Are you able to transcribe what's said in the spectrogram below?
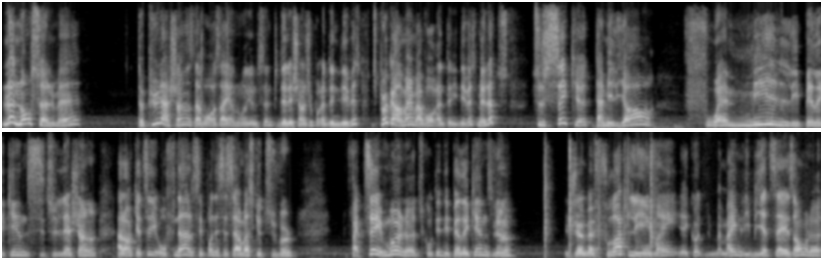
Là, non seulement t'as plus la chance d'avoir Zion Williamson puis de l'échanger pour Anthony Davis, tu peux quand même avoir Anthony Davis, mais là, tu, tu sais que t'améliores fois 1000 les Pelicans si tu l'échanges. Alors que, tu sais, au final, c'est pas nécessairement ce que tu veux. Fait que, tu sais, moi, là, du côté des Pelicans, là, je me frotte les mains. Écoute, même les billets de saison, là,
